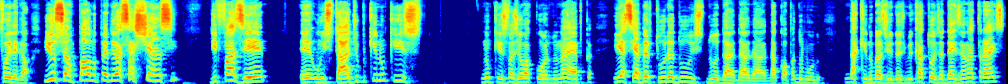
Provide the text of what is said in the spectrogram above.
foi legal. E o São Paulo perdeu essa chance de fazer eh, um estádio porque não quis. Não quis fazer o acordo na época. Ia ser a abertura do, do- da, da, da, da Copa do Mundo daqui no Brasil em 2014, há 10 anos atrás,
